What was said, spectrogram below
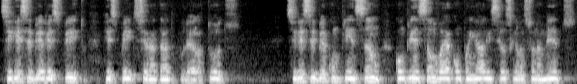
Se receber respeito, respeito será dado por ela a todos. Se receber compreensão, compreensão vai acompanhá-la em seus relacionamentos.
